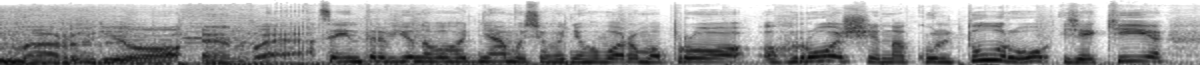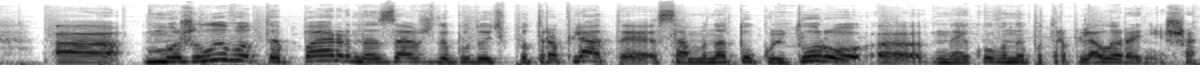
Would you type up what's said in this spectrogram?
на радіо НВ. Це інтерв'ю нового дня. Ми сьогодні говоримо про гроші на культуру, які е, можливо тепер не завжди будуть потрапляти саме на ту культуру, е, на яку вони потрапляли раніше.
